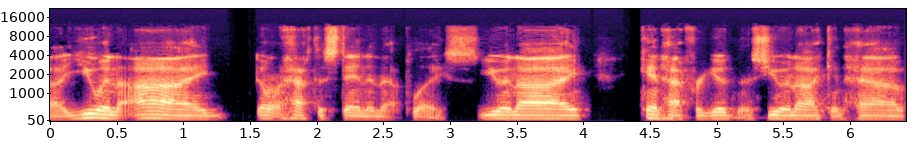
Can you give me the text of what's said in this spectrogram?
uh, you and I don't have to stand in that place. You and I can have forgiveness. You and I can have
